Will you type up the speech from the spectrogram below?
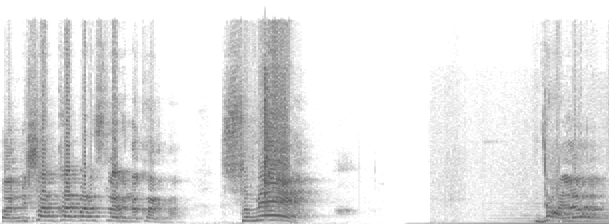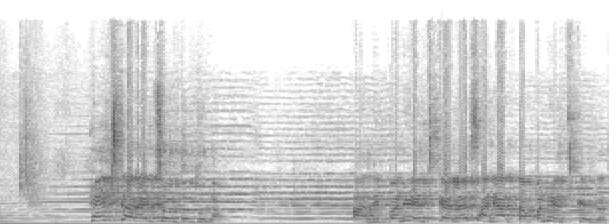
पण मी शंकरपरच लग्न करणार. सुमे! झालं? हेच करायचं होतं तुला. आधी पण हेच केलंस आणि आता पण हेच केलंस.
